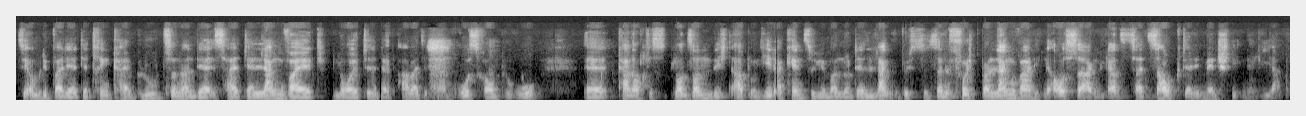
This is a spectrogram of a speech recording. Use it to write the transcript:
sehr unbeliebt, weil der, der trinkt kein Blut, sondern der ist halt, der langweilt Leute, der arbeitet in einem Großraumbüro, äh, kann auch das Sonnenlicht ab und jeder kennt so jemanden und der lang, durch seine furchtbar langweiligen Aussagen die ganze Zeit saugt er den Menschen die Energie ab.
